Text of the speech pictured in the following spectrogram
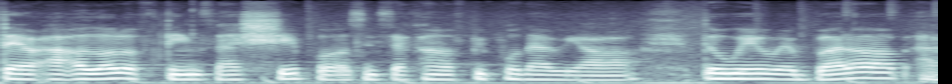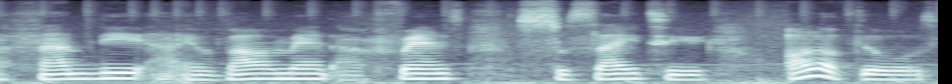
there are a lot of things that shape us into the kind of people that we are. The way we're brought up our family our environment our friends society all of those.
